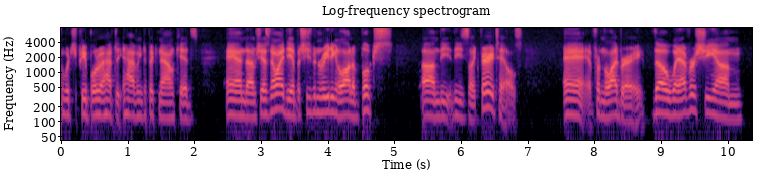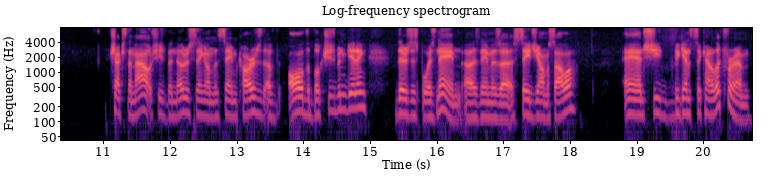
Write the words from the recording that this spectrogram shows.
which people are have to having to pick now, kids, and um, she has no idea, but she's been reading a lot of books, um, the, these like fairy tales, and from the library. Though whenever she um checks them out, she's been noticing on the same cards of all the books she's been getting there's this boy's name. Uh, his name is uh, Seiji Yamasawa, and she begins to kind of look for him,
